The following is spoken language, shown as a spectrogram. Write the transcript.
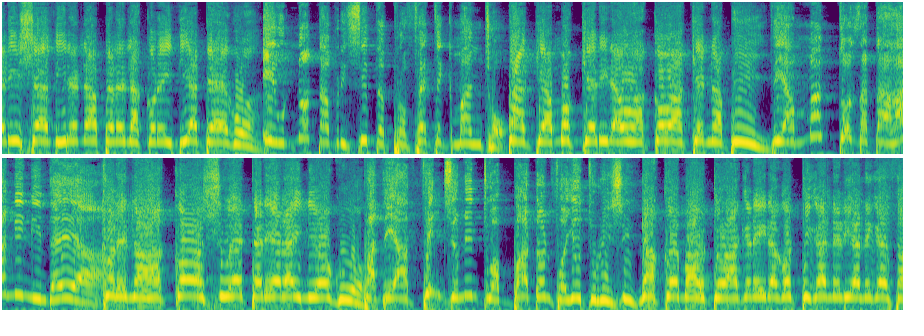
elisha athire na mbere na kũrĩithia ndegwa. He would not have received the prophetic mantle. ndangĩamũkĩrire ũhako wa kĩnabii. There are mantles that are hanging in the air, kũrĩ na hako ũcuĩte rĩera-inĩ ũguo. But there are things you need to abandon for you to receive. na kwĩ maũndũ wagĩrĩire gũtiganĩria nĩgetha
